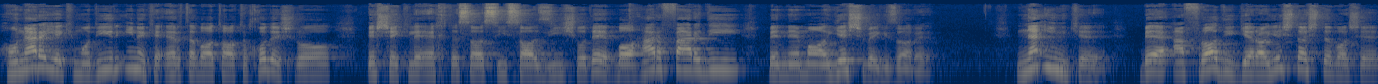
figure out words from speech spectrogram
هنر یک مدیر اینه که ارتباطات خودش رو به شکل اختصاصی سازی شده با هر فردی به نمایش بگذاره. نه اینکه به افرادی گرایش داشته باشه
